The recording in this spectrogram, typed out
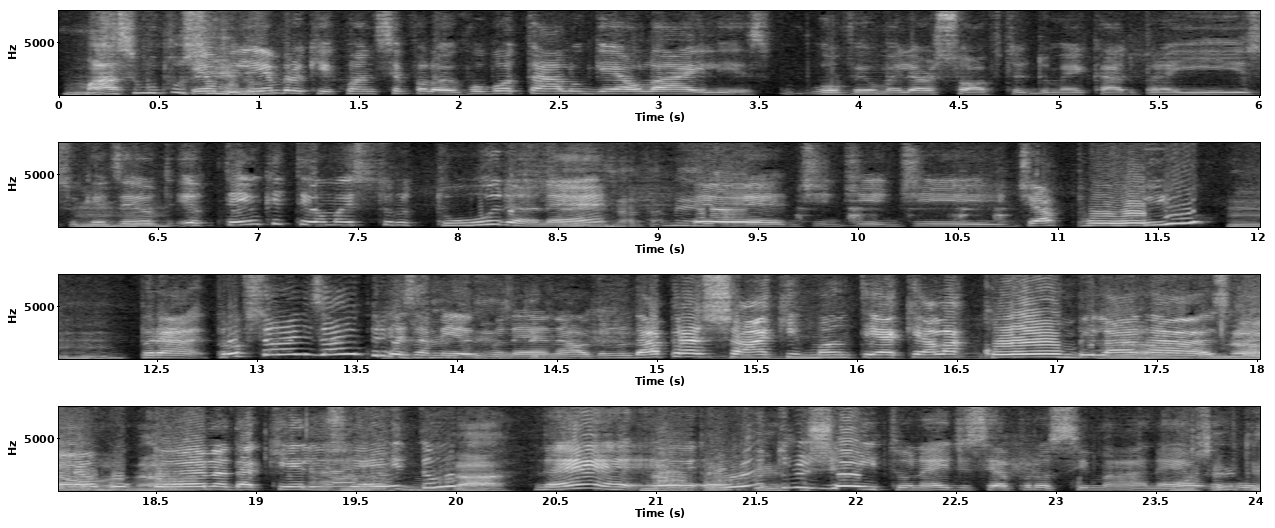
máximo possível. Eu me lembro que quando você falou, eu vou botar aluguel lá, eles vou ver o melhor software do mercado para isso. Uhum. Quer dizer, eu, uhum. eu, tenho que ter uma estrutura, né? exatamente. É, de, de, de, de, apoio uhum. para profissionalizar a empresa mesmo, né, Naldo? Não dá para achar que manter aquela Kombi lá não, nas Pernambucana daquele ah, jeito, né? Não, é, é outro jeito, né, de se aproximar, né? Com certeza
